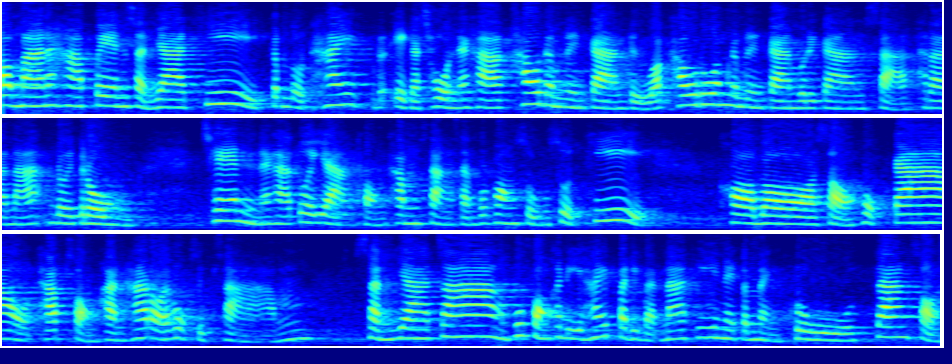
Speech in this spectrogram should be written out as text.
่อมานะคะเป็นสัญญาที่กำหนดให้เอกชนนะคะ เข้าดำเนินการหรือว่าเข้าร่วมดำเนินการบริการสาธารณะโดยตรง เช่นนะคะตัวอย่างของคำสั่งศาลปกครองสูงสุดที่คบ269ทับ2563 สัญญาจ้างผู้ฟ้องคดีให้ปฏิบัติหน้าที่ในตำแหน่งครูจ้างสอน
